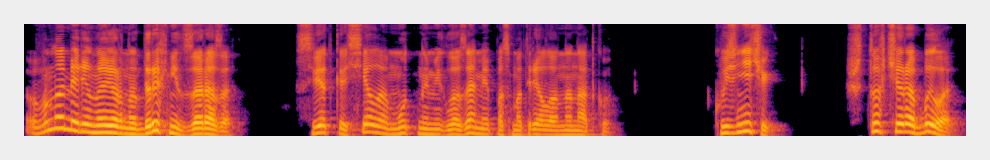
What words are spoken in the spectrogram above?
«В номере, наверное, дрыхнет, зараза». Светка села, мутными глазами посмотрела на Натку. «Кузнечик, что вчера было?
